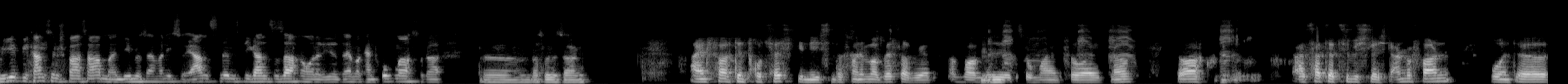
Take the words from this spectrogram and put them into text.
wie, wie kannst du den Spaß haben, indem du es einfach nicht so ernst nimmst, die ganze Sache, oder dir selber keinen Druck machst, oder äh, was würdest du sagen? Einfach den Prozess genießen, dass man immer besser wird. Aber mhm. wie jetzt so meint, so halt, ne? So, es hat ja ziemlich schlecht angefangen und äh,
